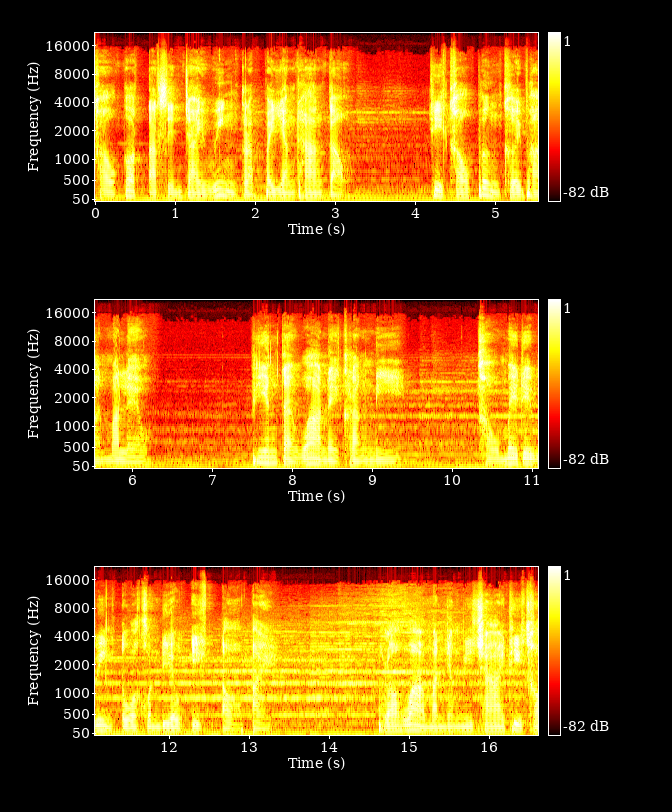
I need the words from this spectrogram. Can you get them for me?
เขาก็ตัดสินใจวิ่งกลับไปยังทางเก่า ที่เขาเพิ่งเคยผ่านมาแล้ว เพียงแต่ว่าในครั้งนี้ เขาไม่ได้วิ่งตัวคนเดียวอีกต่อไป เพราะว่ามันยังมีชายที่เขา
